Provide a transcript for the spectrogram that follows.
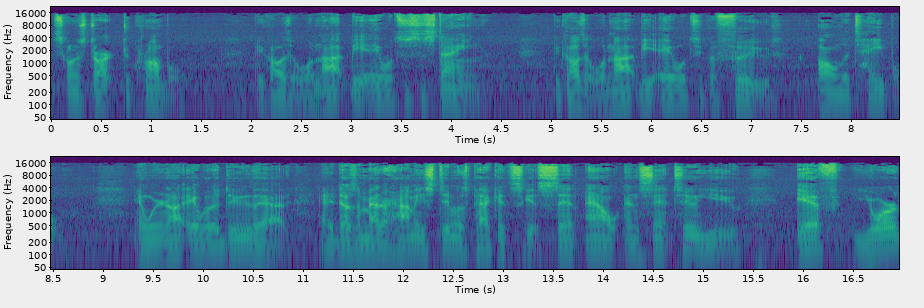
it's going to start to crumble because it will not be able to sustain, because it will not be able to put food on the table. And we're not able to do that. And it doesn't matter how many stimulus packets get sent out and sent to you if you're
